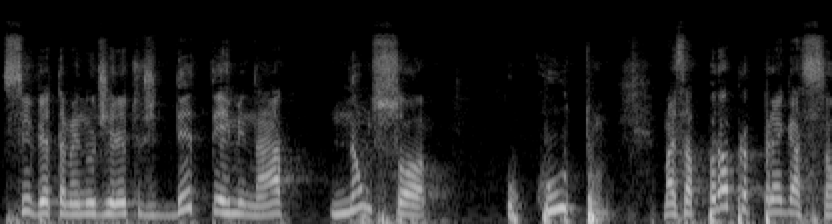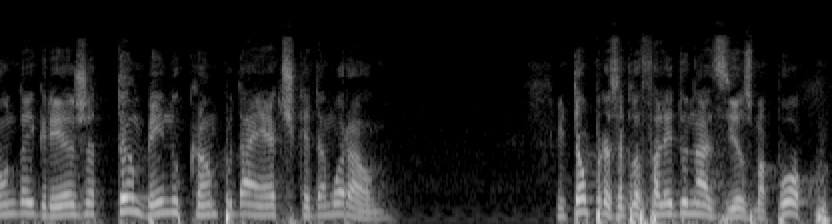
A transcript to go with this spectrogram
se vê também no direito de determinar não só o culto, mas a própria pregação da igreja também no campo da ética e da moral. Então, por exemplo, eu falei do nazismo há pouco.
